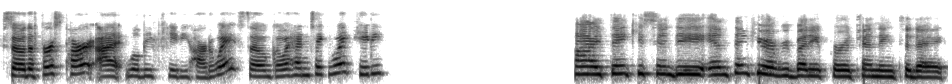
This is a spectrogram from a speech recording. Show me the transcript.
So the first part I, will be Katie Hardaway. So go ahead and take away, Katie. Hi, thank you, Cindy, and thank you everybody for attending today.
